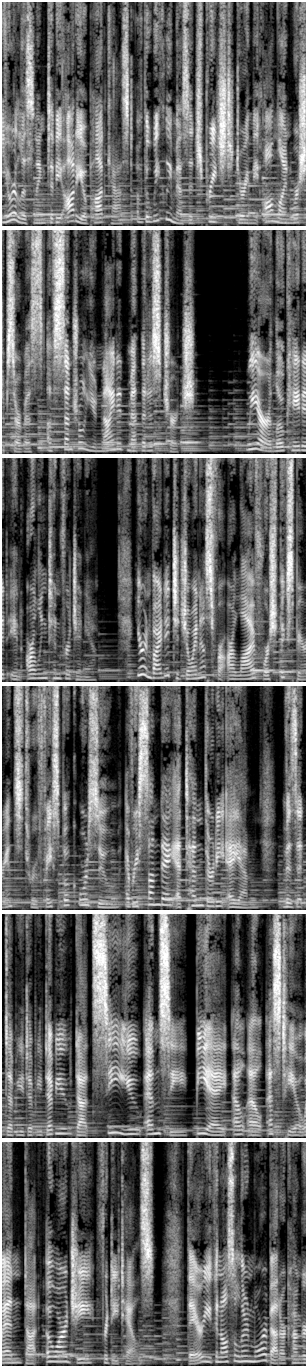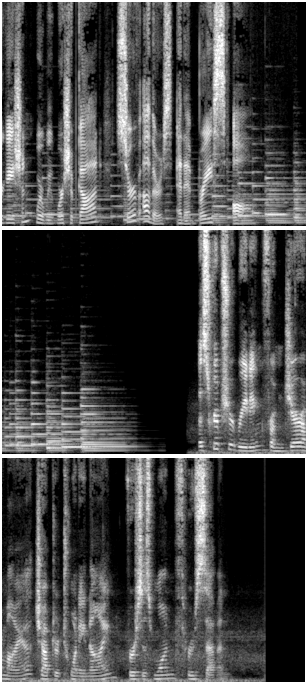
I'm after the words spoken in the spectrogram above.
You're listening to the audio podcast of the weekly message preached during the online worship service of Central United Methodist Church. We are located in Arlington, Virginia. You're invited to join us for our live worship experience through Facebook or Zoom every Sunday at 10:30 a.m. Visit www.cumcballston.org for details. There you can also learn more about our congregation where we worship God, serve others, and embrace all. A scripture reading from Jeremiah chapter 29 verses 1 through 7.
